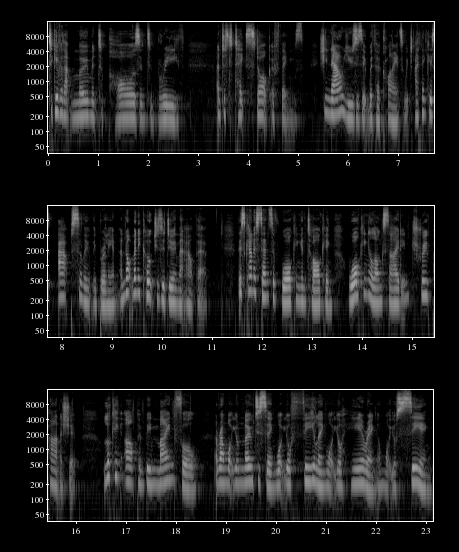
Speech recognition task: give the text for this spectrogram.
to give her that moment to pause and to breathe and just to take stock of things, she now uses it with her clients, which I think is absolutely brilliant. And not many coaches are doing that out there. This kind of sense of walking and talking, walking alongside in true partnership, looking up and being mindful around what you're noticing, what you're feeling, what you're hearing, and what you're seeing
